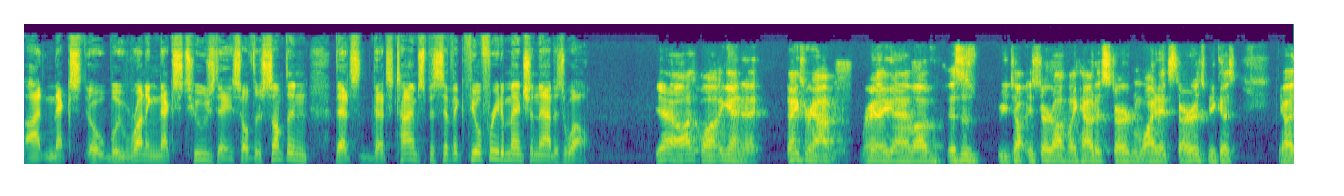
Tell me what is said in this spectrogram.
uh, next. Uh, will be running next Tuesday. So if there's something that's that's time specific, feel free to mention that as well. Yeah. Well, again, uh, thanks for having me. Right. I love this. Is you talk. You started off like how did it start and why did it start? It's because you know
